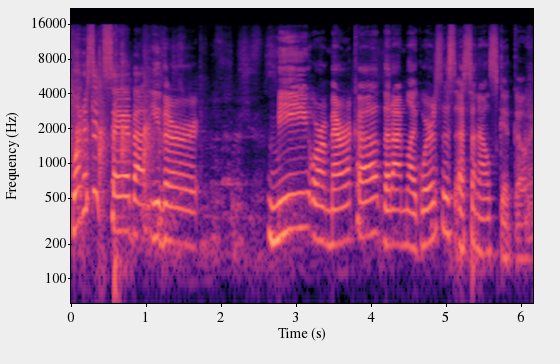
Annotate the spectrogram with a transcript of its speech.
What does it say about either me or America that I'm like, where's this SNL skit going?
